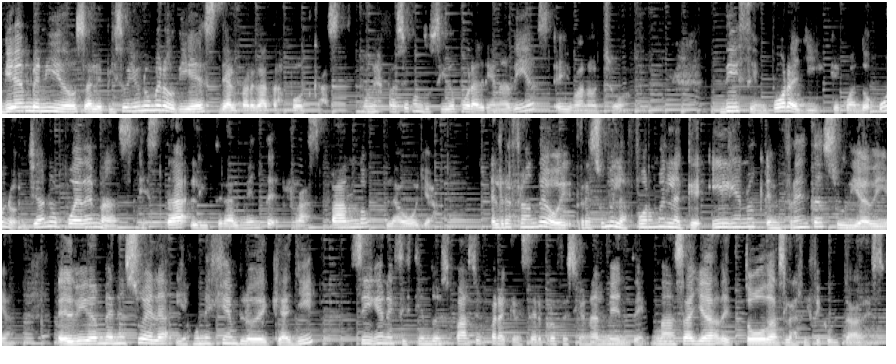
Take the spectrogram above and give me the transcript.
Bienvenidos al episodio número 10 de Alpargatas Podcast, un espacio conducido por Adriana Díaz e Iván Ochoa. Dicen por allí que cuando uno ya no puede más, está literalmente raspando la olla. El refrán de hoy resume la forma en la que Ilianok enfrenta su día a día. Él vive en Venezuela y es un ejemplo de que allí siguen existiendo espacios para crecer profesionalmente, más allá de todas las dificultades.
